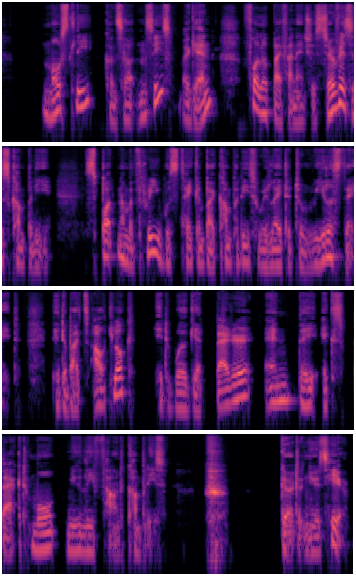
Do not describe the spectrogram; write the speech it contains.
mostly consultancies, again, followed by financial services company. Spot number three was taken by companies related to real estate. Databyte's outlook, it will get better and they expect more newly found companies. Good news here.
